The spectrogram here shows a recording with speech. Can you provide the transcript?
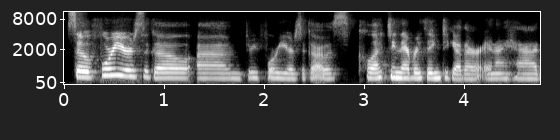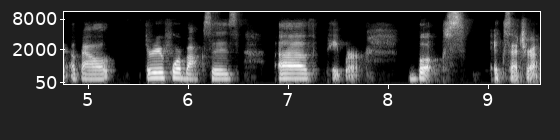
So four years ago, um, three, four years ago, I was collecting everything together and I had about three or four boxes of paper, books, etc.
